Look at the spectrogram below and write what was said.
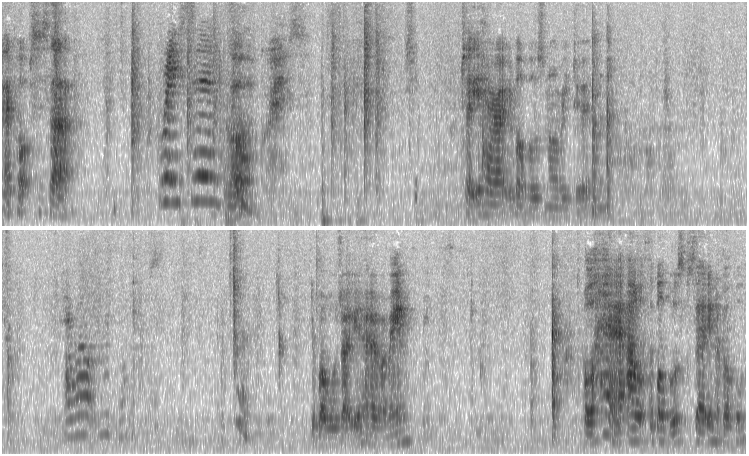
Cocoa Pops is that? Grace's. Oh, Grace. Take your hair out your bubbles and I'll redo it in a minute. Hello. Your bubbles out your hair, I mean. Or hair out of the bubbles because they're in a bubble.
